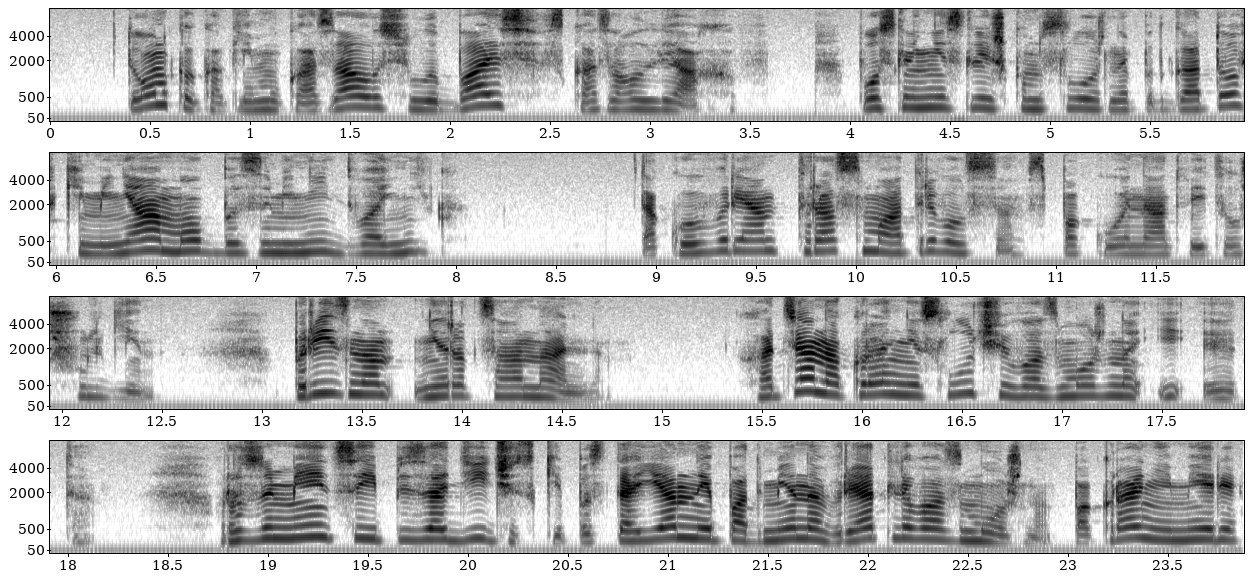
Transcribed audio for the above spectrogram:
– тонко, как ему казалось, улыбаясь, сказал Ляхов. «После не слишком сложной подготовки меня мог бы заменить двойник». Такой вариант рассматривался, спокойно ответил Шульгин. Признан нерациональным. Хотя на крайний случай возможно и это. Разумеется, эпизодически, постоянные подмены вряд ли возможно. По крайней мере,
